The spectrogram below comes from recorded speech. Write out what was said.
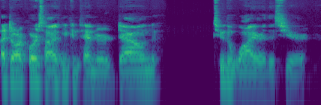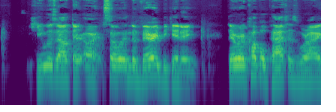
a dark horse Heisman contender down to the wire this year. He was out there. All right, so in the very beginning, there were a couple passes where I,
